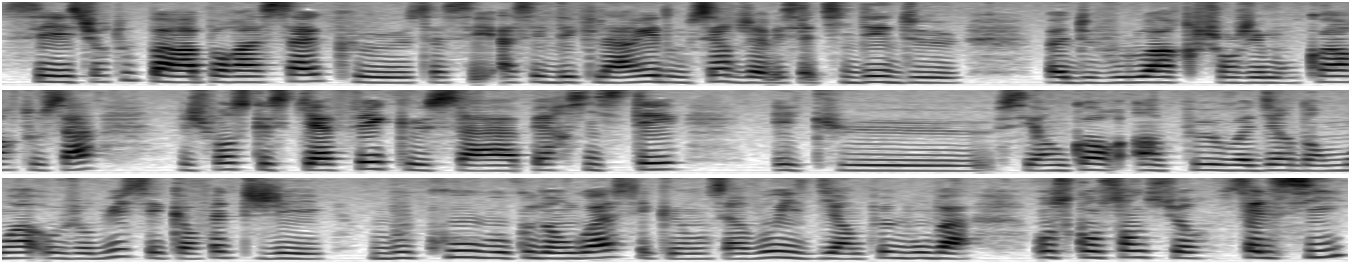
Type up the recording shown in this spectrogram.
c'est surtout par rapport à ça que ça s'est assez déclaré. Donc certes, j'avais cette idée de, bah, de vouloir changer mon corps, tout ça. Mais je pense que ce qui a fait que ça a persisté et que c'est encore un peu, on va dire, dans moi aujourd'hui, c'est qu'en fait, j'ai beaucoup, beaucoup d'angoisse et que mon cerveau, il se dit un peu, bon, bah, on se concentre sur celle-ci,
